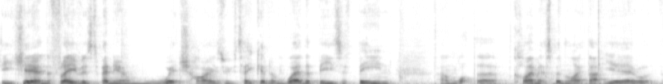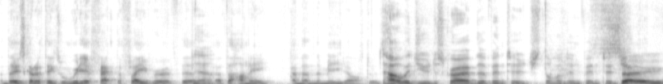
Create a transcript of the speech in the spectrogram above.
each year. And the flavours, depending on which hives we've taken and where the bees have been, and what the climate's been like that year, or, and those kind of things will really affect the flavour of the Yeah. of the honey and then the mead afterwards. How would you describe the vintage, the London vintage? So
